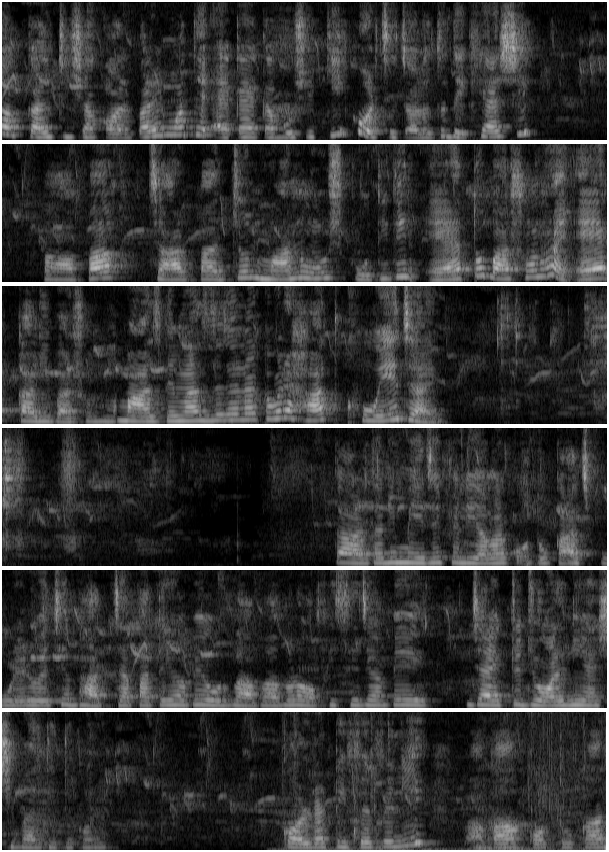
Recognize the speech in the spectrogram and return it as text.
সকাল তৃষা কলপারের মধ্যে একা একা বসে কি করছে চলো তো দেখে আসি। বাবা, চার পাঁচজন মানুষ প্রতিদিন এত বাসন হয়, এক কারি বাসন। মাজতে মাজতে যেন একেবারে হাত ক্ষয়ে যায়। তাড়াতাড়ি মেজে ফেলি, আবার কত কাজ পড়ে রয়েছে, ভাত চাপাতে হবে, ওর বাবা আবার অফিসে যাবে। যা, একটু জল নিয়ে আসি বালতিতে করে। কলটা টিপে ফেলি, বাবা কত কাজ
